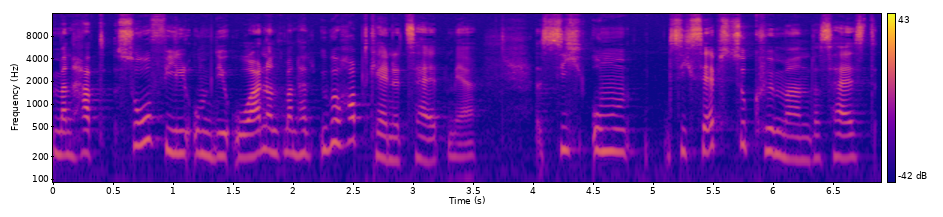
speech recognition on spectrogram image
man hat so viel um die Ohren und man hat überhaupt keine Zeit mehr, sich um sich selbst zu kümmern. Das heißt,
